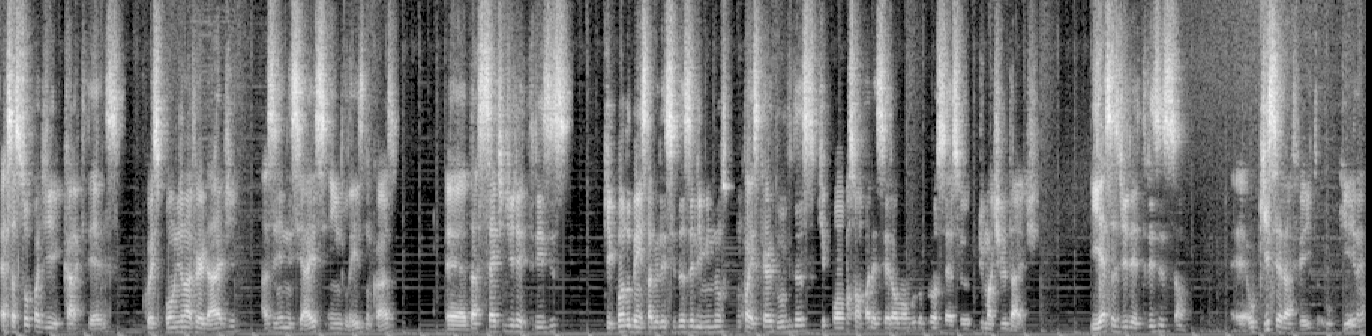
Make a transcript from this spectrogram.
Essa sopa de caracteres corresponde, na verdade, às iniciais, em inglês no caso, é, das sete diretrizes que, quando bem estabelecidas, eliminam quaisquer dúvidas que possam aparecer ao longo do processo de uma atividade. E essas diretrizes são é, o que será feito, o que, né?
